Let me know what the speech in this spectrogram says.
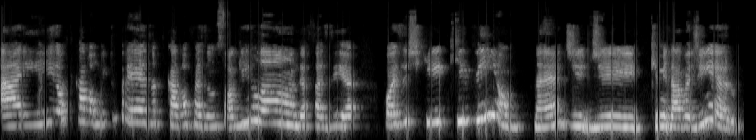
aí eu ficava muito presa, ficava fazendo só guirlanda, fazia coisas que, que vinham, né, de, de que me dava dinheiro.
